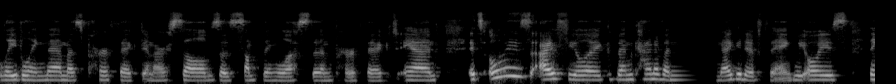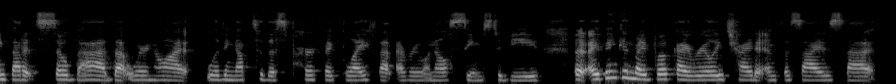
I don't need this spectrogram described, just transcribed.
labeling them as perfect and ourselves as something less than perfect. And it's always, I feel like, been kind of a negative thing. We always think that it's so bad that we're not living up to this perfect life that everyone else seems to be. But I think in my book, I really try to emphasize that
